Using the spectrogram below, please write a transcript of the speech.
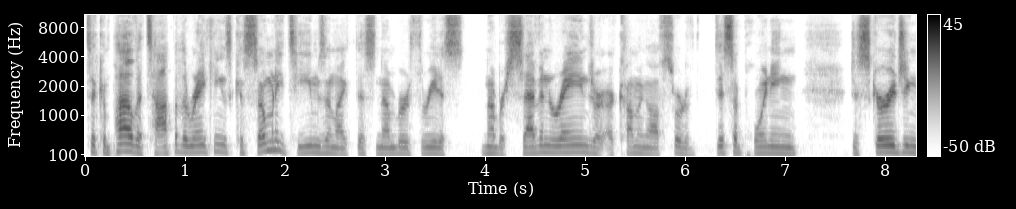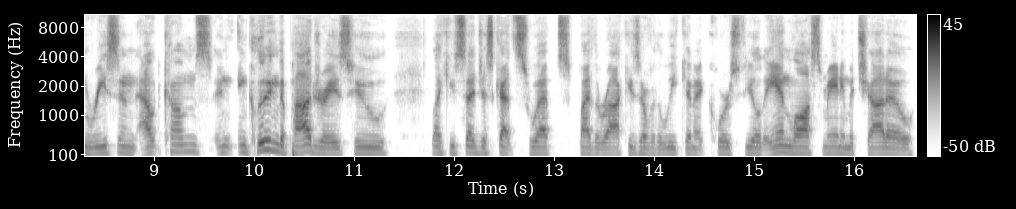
to compile the top of the rankings because so many teams in like this number three to number seven range are, are coming off sort of disappointing discouraging recent outcomes, in, including the Padres, who, like you said, just got swept by the Rockies over the weekend at Coors Field and lost Manny Machado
